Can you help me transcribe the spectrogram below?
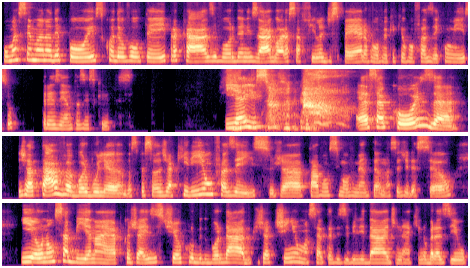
Uma semana depois, quando eu voltei para casa e vou organizar agora essa fila de espera, vou ver o que, que eu vou fazer com isso, 300 inscritas. E é isso. Essa coisa já estava borbulhando, as pessoas já queriam fazer isso, já estavam se movimentando nessa direção. E eu não sabia na época, já existia o Clube do Bordado, que já tinha uma certa visibilidade né, aqui no Brasil.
